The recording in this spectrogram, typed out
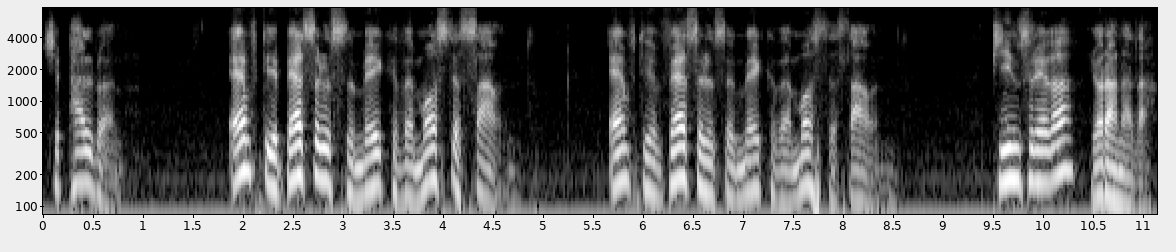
18번 Empty vessels make the most sound. Empty vessels make the most sound. 빈 수레가 요란하다.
